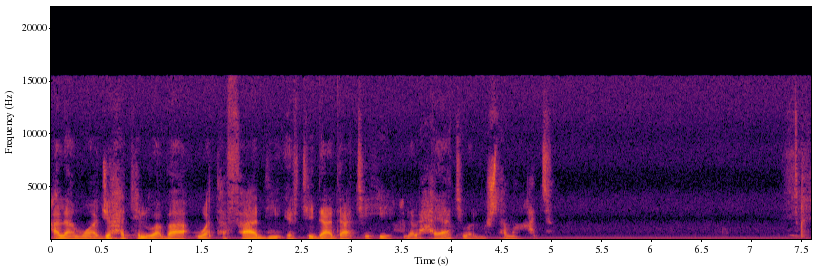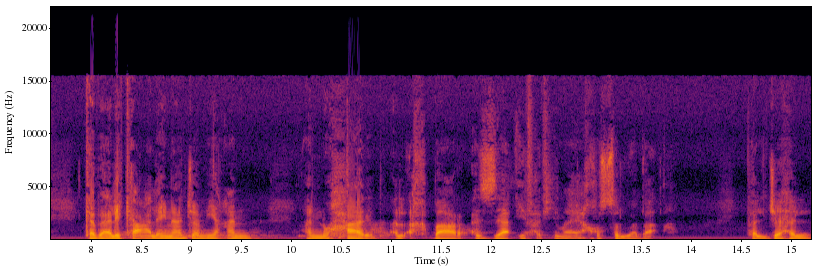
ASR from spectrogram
على مواجهة الوباء وتفادي ارتداداته على الحياة والمجتمعات. كذلك علينا جميعا أن نحارب الأخبار الزائفة فيما يخص الوباء. فالجهل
